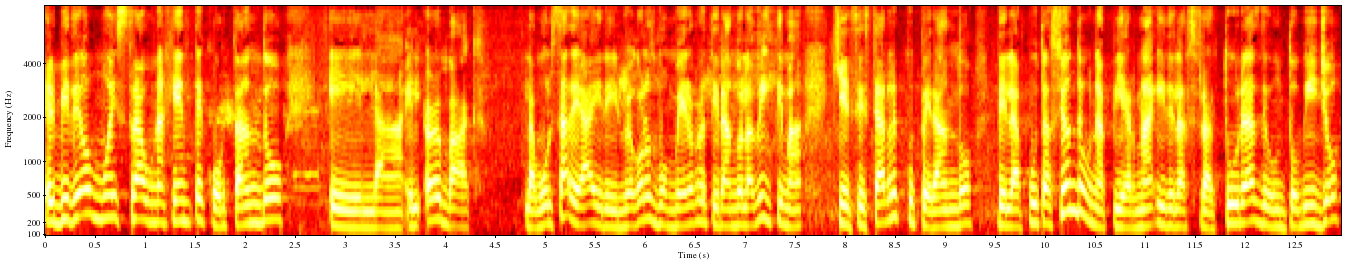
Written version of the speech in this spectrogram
El video muestra a un agente cortando el, el airbag la bolsa de aire y luego los bomberos retirando a la víctima, quien se está recuperando de la amputación de una pierna y de las fracturas de un tobillo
